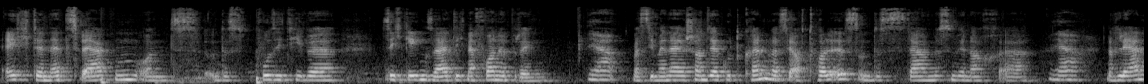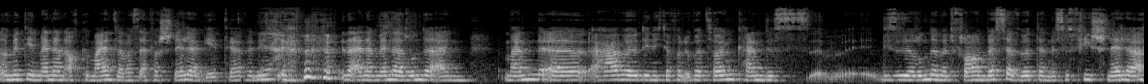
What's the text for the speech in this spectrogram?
echte Netzwerken und, und das positive sich gegenseitig nach vorne bringen. Ja. Was die Männer ja schon sehr gut können, was ja auch toll ist. Und das, da müssen wir noch, äh, ja. noch lernen und mit den Männern auch gemeinsam, was einfach schneller geht. Ja? Wenn ja. ich in einer Männerrunde einen Mann äh, habe, den ich davon überzeugen kann, dass äh, diese Runde mit Frauen besser wird, dann ist es viel schneller,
